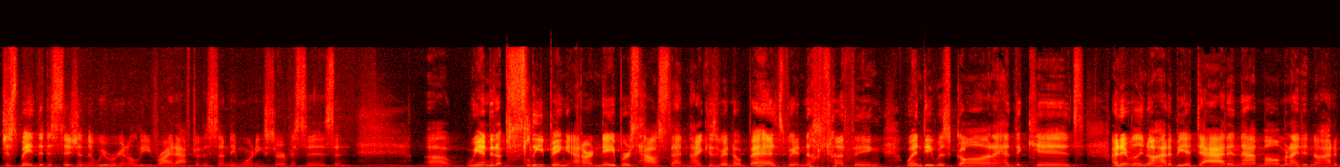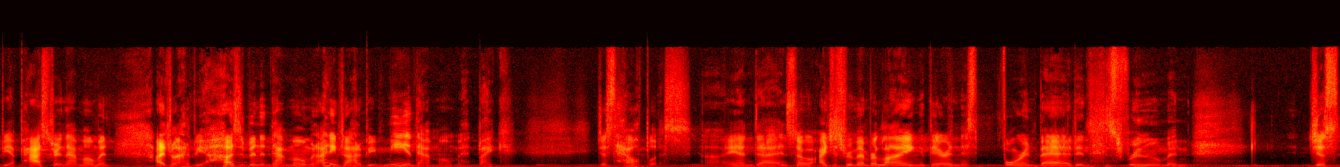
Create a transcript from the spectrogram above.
just made the decision that we were going to leave right after the Sunday morning services, and uh, we ended up sleeping at our neighbor's house that night because we had no beds, we had no nothing. Wendy was gone, I had the kids. I didn't really know how to be a dad in that moment. I didn't know how to be a pastor in that moment. I didn't know how to be a husband in that moment. I didn't even know how to be me in that moment, like just helpless. Uh, and, uh, and so I just remember lying there in this foreign bed in this room and just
